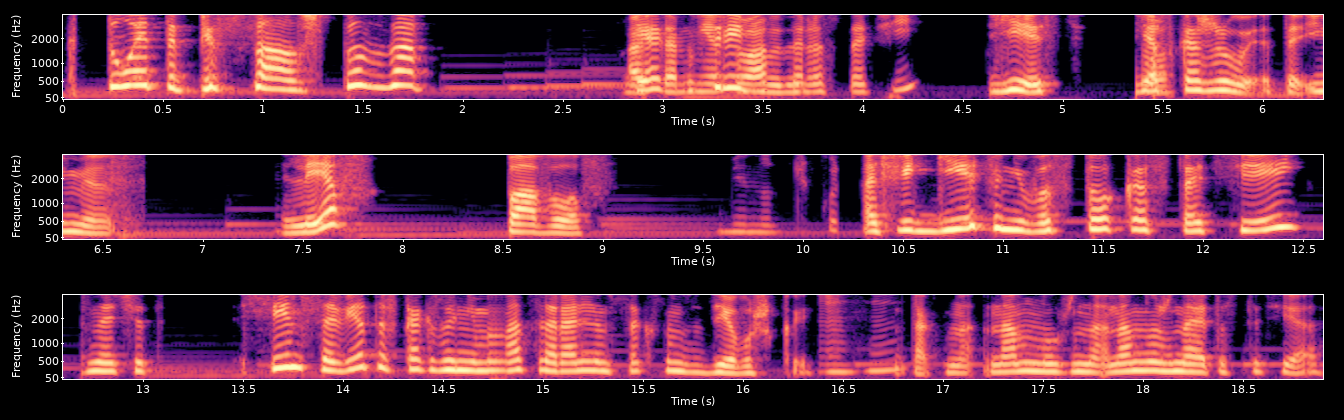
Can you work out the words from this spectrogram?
Кто это писал? Что за... А Я там нет автора буду. статьи? Есть. Кто? Я скажу это имя. Лев Павлов. Минуточку. Офигеть, у него столько статей. Значит, Семь советов, как заниматься оральным сексом с девушкой. Угу. Так, на- нам, нужна, нам нужна эта статья.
